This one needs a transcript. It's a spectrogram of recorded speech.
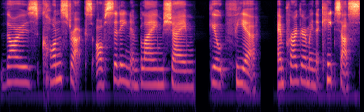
those constructs of sitting in blame, shame, guilt, fear, and programming that keeps us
